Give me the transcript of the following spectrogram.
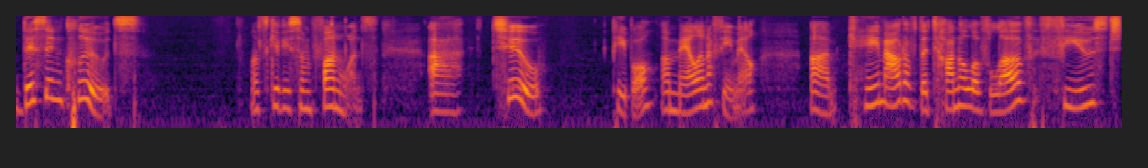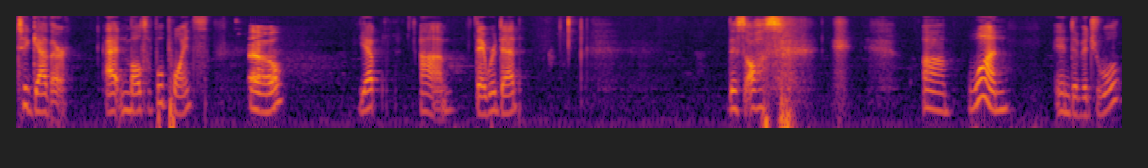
this includes let's give you some fun ones. Uh, two people, a male and a female, um, came out of the tunnel of love fused together at multiple points. Oh. Yep. Um, they were dead. This also. um, one individual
